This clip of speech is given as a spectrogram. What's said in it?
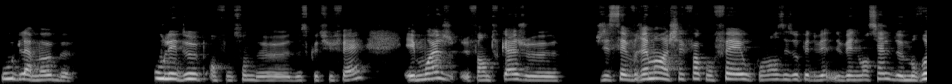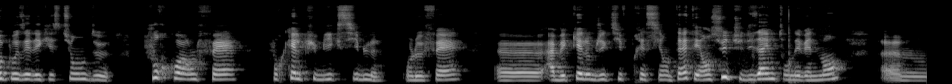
ou de la mob, ou les deux en fonction de, ce que tu fais. Et moi, enfin en tout cas, je, j'essaie vraiment à chaque fois qu'on fait ou qu'on lance des OP d'événementiel de me reposer des questions de pourquoi on le fait, pour quel public cible on le fait, euh, avec quel objectif précis en tête, et ensuite tu designes ton événement. Euh,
